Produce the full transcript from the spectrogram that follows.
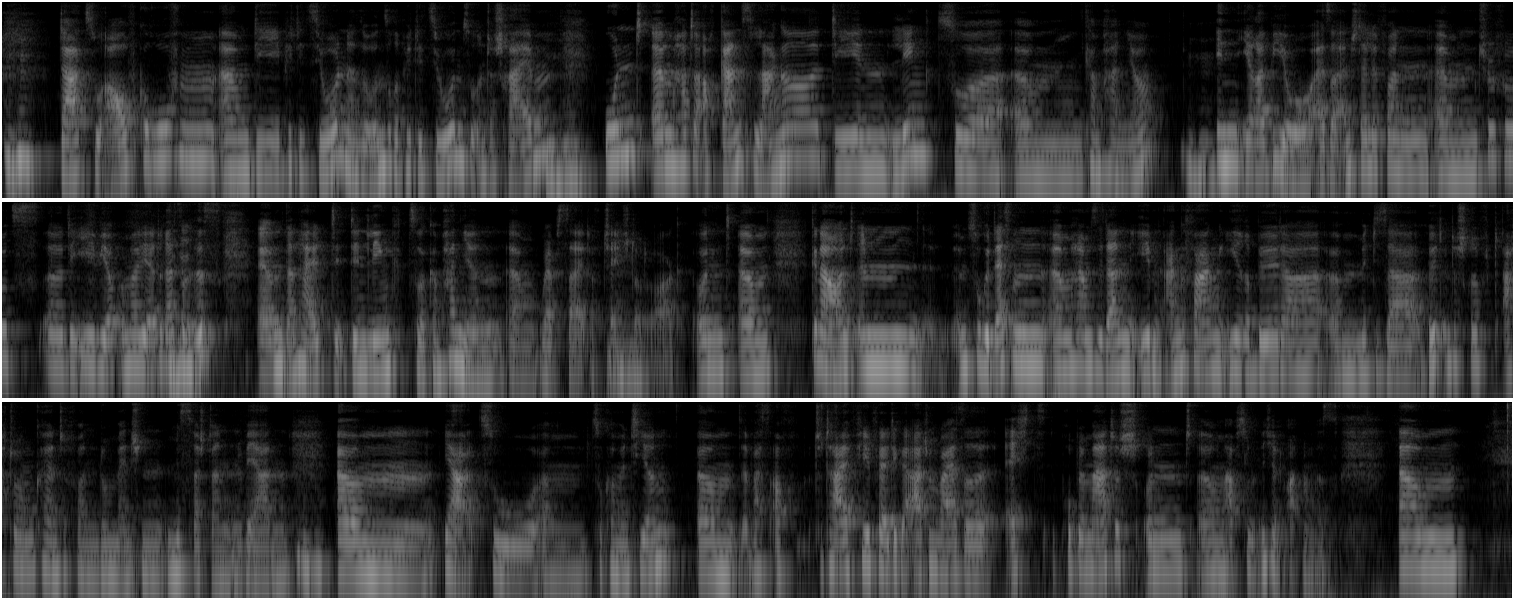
Dazu aufgerufen, ähm, die Petition, also unsere Petition zu unterschreiben. Und ähm, hatte auch ganz lange den Link zur ähm, Kampagne in ihrer Bio. Also anstelle von ähm, truefruits.de, wie auch immer die Adresse ist, ähm, dann halt den Link zur Kampagnen-Website auf change.org. Und ähm, genau, und im, im Zuge dessen ähm, haben sie dann eben angefangen, ihre Bilder ähm, mit dieser Bildunterschrift, Achtung, könnte von dummen Menschen missverstanden werden, ähm, ja, zu, ähm, zu kommentieren, ähm, was auf total vielfältige Art und Weise echt problematisch und ähm, absolut nicht in Ordnung ist. Ähm,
